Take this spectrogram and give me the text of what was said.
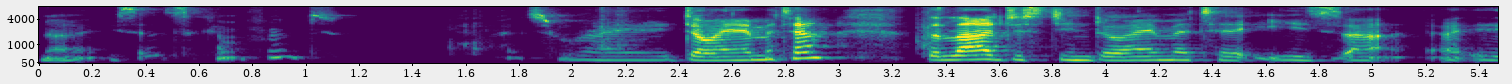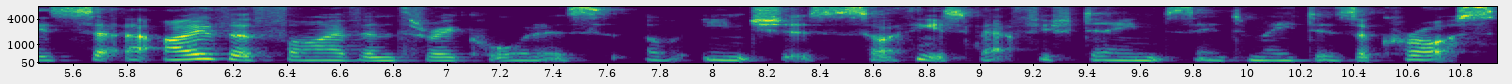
No, is that circumference? That's right. Diameter. The largest in diameter is uh, is uh, over five and three quarters of inches. So I think it's about 15 centimeters across,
